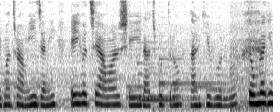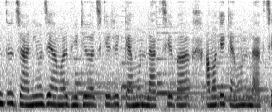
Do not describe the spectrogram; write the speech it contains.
একমাত্র আমিই জানি। এই হচ্ছে আমার সেই রাজপুত্র, আর কি বলব? তোমরা কিন্তু জানিও যে আমার ভিডিও আজকের কেমন লাগছে বা আমাকে কেমন লাগছে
